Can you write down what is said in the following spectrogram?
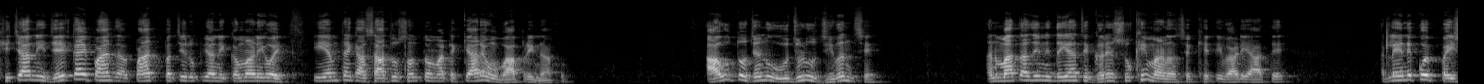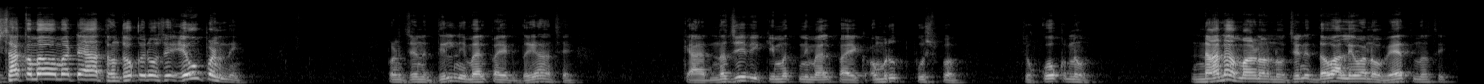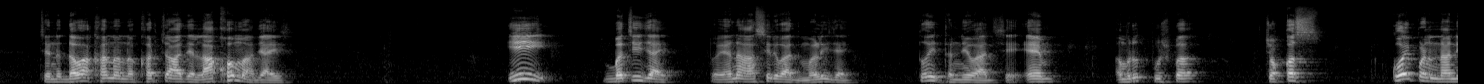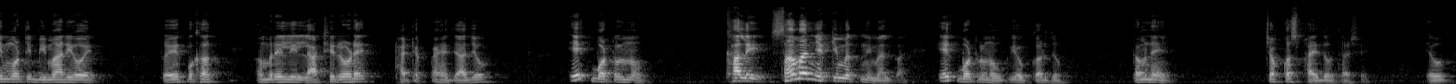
ખીચાની જે કાંઈ પાંચ પાંચ, પચીસ રૂપિયાની કમાણી હોય એ એમ થાય કે આ સાધુ સંતો માટે ક્યારે હું વાપરી નાખું? આવું તો જેનું ઉજળું જીવન છે. અને માતાજીની દયાથી ઘરે સુખી માણસ છે, ખેતીવાડી આ તે એટલે એને કોઈ પૈસા કમાવા માટે આ ધંધો કર્યો છે એવું પણ નહીં. પણ જેને દિલની માલપા એક દયા છે, કે આ નજીવી કિંમતની માલપા એક અમૃત પુષ્પ જો કોકનો નાના માણસનો જેને દવા લેવાનો વેત નથી જેને દવાખાનાનો ખર્ચો આજે લાખોમાં જાય છે. એ બચી જાય તો એના આશીર્વાદ મળી જાય. તોય ધન્યવાદ છે. એમ અમૃત પુષ્પ ચોક્કસ કોઈ પણ નાની મોટી બીમારી હોય તો એક વખત અમરેલી લાઠી રોડે ફાટક પાસે જાજો. એક બોટલનો ખાલી સામાન્ય કિંમતની માલપા એક બોટલનો ઉપયોગ કરજો. તમને ચોક્કસ ફાયદો થશે. એવો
